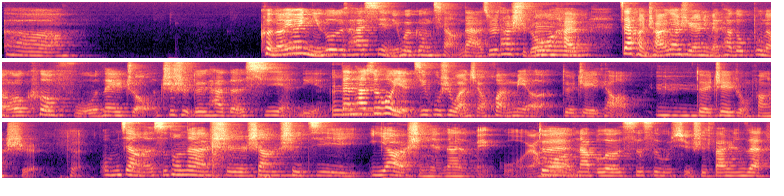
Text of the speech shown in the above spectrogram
呃，可能因为尼诺对他吸引力会更强大，就是他始终还在很长一段时间里面，他都不能够克服那种知识对他的吸引力，但他最后也几乎是完全幻灭了对这一条，嗯，对这种方式。对。我们讲的斯通纳是上世纪一二十年代的美国，然后那不勒斯四部曲是发生在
